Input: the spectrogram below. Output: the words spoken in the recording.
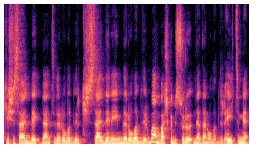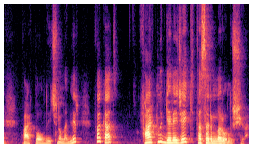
kişisel beklentiler olabilir, kişisel deneyimler olabilir, bambaşka bir sürü neden olabilir. Eğitimi farklı olduğu için olabilir. Fakat farklı gelecek tasarımları oluşuyor.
